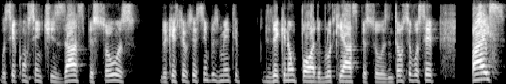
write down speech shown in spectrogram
você conscientizar as pessoas do que se você simplesmente dizer que não pode, bloquear as pessoas. Então, se você faz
